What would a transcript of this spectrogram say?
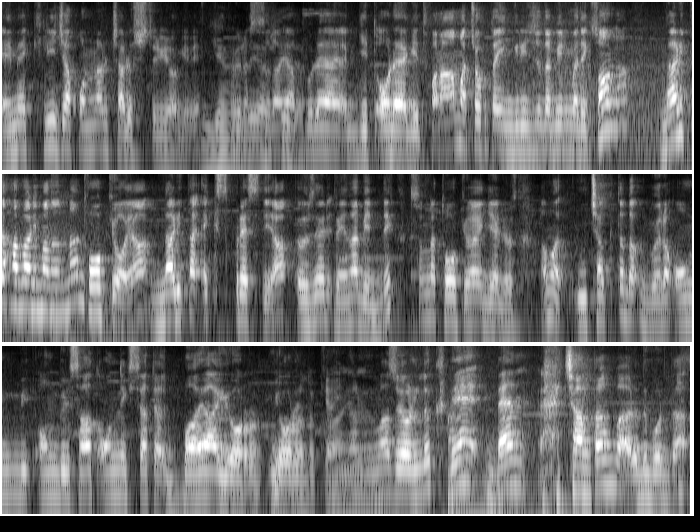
emekli Japonlar çalıştırıyor gibi. Genelde böyle sıra yap, buraya git, oraya git falan ama çok da İngilizce de bilmedik. Sonra Narita Havalimanı'ndan Tokyo'ya Narita Express diye özel trene bindik. Sonra Tokyo'ya geliyoruz. Ama uçakta da böyle 11, 11 saat, 12 saat bayağı yor, yorulduk ya. Aynen. İnanılmaz yorulduk. Ve ben çantam vardı burada.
